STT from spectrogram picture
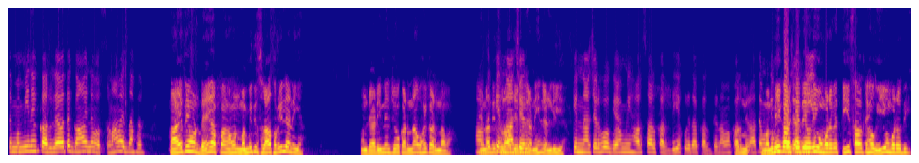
ਤੇ ਮੰਮੀ ਨੇ ਕਰ ਲਿਆ ਵਾ ਤੇ ਗਾਂ ਇਹਨੇ ਵਸਣਾ ਵਾ ਇਦਾਂ ਫਿਰ। ਤਾਂ ਇਹ ਤੇ ਹੁਣ ਡਏ ਆਪਾਂ ਹੁਣ ਮੰਮੀ ਦੀ ਸਲਾਹ ਥੋੜੀ ਲੈਣੀ ਆ। ਹੁਣ ਡੈਡੀ ਨੇ ਜੋ ਕਰਨਾ ਉਹੀ ਕਰਨਾ ਵਾ। ਹਾਂ ਇਹਨਾਂ ਤੇ ਦੀ ਕਿੰਨਾ ਸਲਾਹ ਜਿਹੜੀ ਚਿਰ ਲੈਣੀ ਸੀ ਲੈ ਲਈ ਆ। ਕਿੰਨਾ ਚਿਰ ਹੋ ਗਿਆ ਮੰਮੀ ਹਰ ਸਾਲ ਕਰਦੀ ਆ ਕੁੜੀ ਦਾ ਕਰ ਦੇਣਾ ਵਾ ਕਰ ਦੇਣਾ ਤੇ ਮੁੜ ਕੇ ਮੰਮੀ ਮੁੱਕਰ ਕਰਕੇ ਤੇ ਜਾਂਦੀ ਉਹਦੀ। ਉਮਰ ਵੀ 30 ਸਾਲ ਤੇ ਹੋ ਗਈ ਉਮਰ ਉਹਦੀ।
